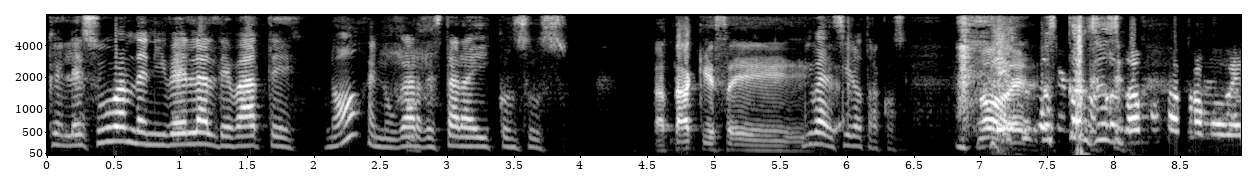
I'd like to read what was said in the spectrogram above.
Que le suban de nivel al debate, ¿no? En lugar de estar ahí con sus ataques. Eh, Iba a decir otra cosa. No, eh, pues con sus... vamos a promover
